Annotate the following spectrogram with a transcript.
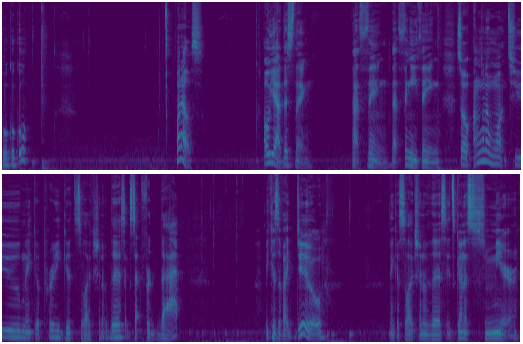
Cool, cool, cool. What else? Oh yeah, this thing. That thing, that thingy thing. So I'm gonna want to make a pretty good selection of this, except for that. Because if I do make a selection of this, it's gonna smear.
